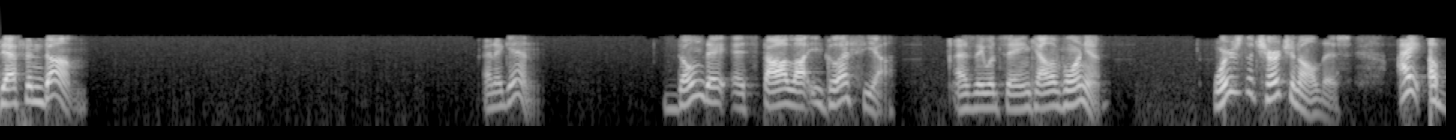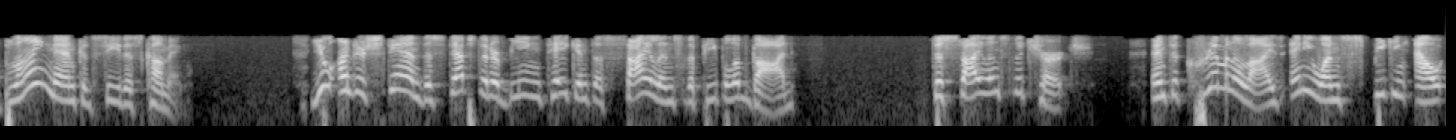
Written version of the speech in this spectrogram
deaf and dumb. And again, ¿Dónde está la iglesia? As they would say in California. Where's the church in all this? I, a blind man could see this coming. You understand the steps that are being taken to silence the people of God, to silence the church, and to criminalize anyone speaking out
